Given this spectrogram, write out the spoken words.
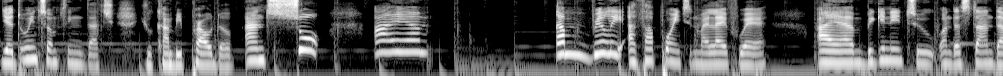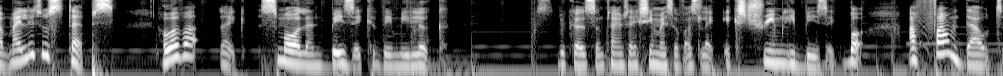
You're doing something that you can be proud of. And so I am I'm really at that point in my life where I am beginning to understand that my little steps, however like small and basic they may look, because sometimes I see myself as like extremely basic. But I found out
